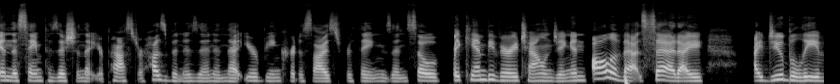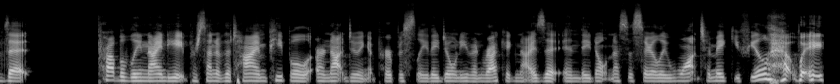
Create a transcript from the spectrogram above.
in the same position that your pastor husband is in and that you're being criticized for things. And so it can be very challenging. And all of that said, I I do believe that probably 98% of the time people are not doing it purposely they don't even recognize it and they don't necessarily want to make you feel that way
